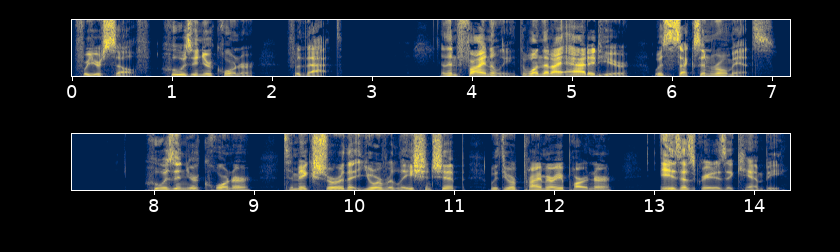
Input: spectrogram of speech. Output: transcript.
for yourself. Who is in your corner for that? And then finally, the one that I added here was sex and romance. Who is in your corner to make sure that your relationship with your primary partner is as great as it can be?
